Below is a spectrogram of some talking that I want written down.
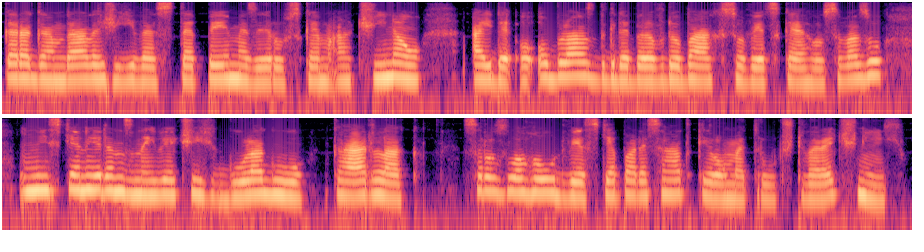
Karaganda leží ve stepi mezi Ruskem a Čínou a jde o oblast, kde byl v dobách Sovětského svazu umístěn jeden z největších gulagů, Kárlak, s rozlohou 250 km čtverečních.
